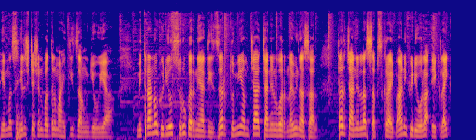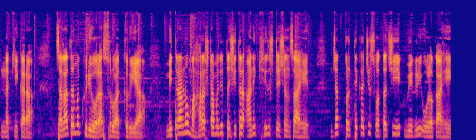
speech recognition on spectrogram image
फेमस हिल स्टेशनबद्दल माहिती जाणून घेऊया. मित्रांनो व्हिडिओ सुरू करण्याआधी जर तुम्ही आमच्या चॅनेलवर नवीन असाल तर चॅनेलला सबस्क्राईब आणि व्हिडिओला एक लाईक नक्की करा. चला तर मग व्हिडिओला सुरुवात करूया. मित्रांनो महाराष्ट्रामध्ये तशी तर अनेक हिल स्टेशन्स आहेत ज्यात प्रत्येकाची स्वतःची एक वेगळी ओळख आहे.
